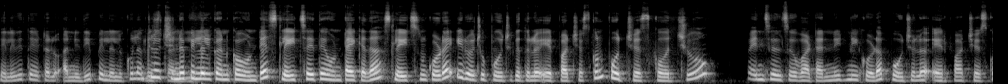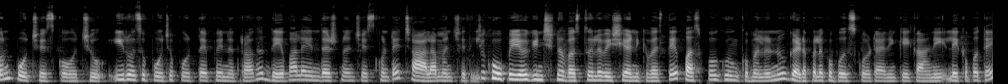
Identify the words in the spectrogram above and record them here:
తెలివితేటలు అనేది పిల్లలకు లభిస్తాయి. చిన్న పిల్లలు కనుక ఉంటే స్లేట్స్ అయితే ఉంటాయి కదా స్లేట్స్ను కూడా ఈరోజు పూజ గదిలో ఏర్పాటు చేసుకొని పూజ చేసుకోవచ్చు. పెన్సిల్స్ వాటన్నిటిని కూడా పూజలో ఏర్పాటు చేసుకొని పూజ చేసుకోవచ్చు. ఈ రోజు పూజ పూర్తయిపోయిన తర్వాత దేవాలయం దర్శనం చేసుకుంటే చాలా మంచిది. పూజకు ఉపయోగించిన వస్తువుల విషయానికి వస్తే పసుపు కుంకుమలను గడపలకు పోసుకోవడానికి కానీ లేకపోతే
